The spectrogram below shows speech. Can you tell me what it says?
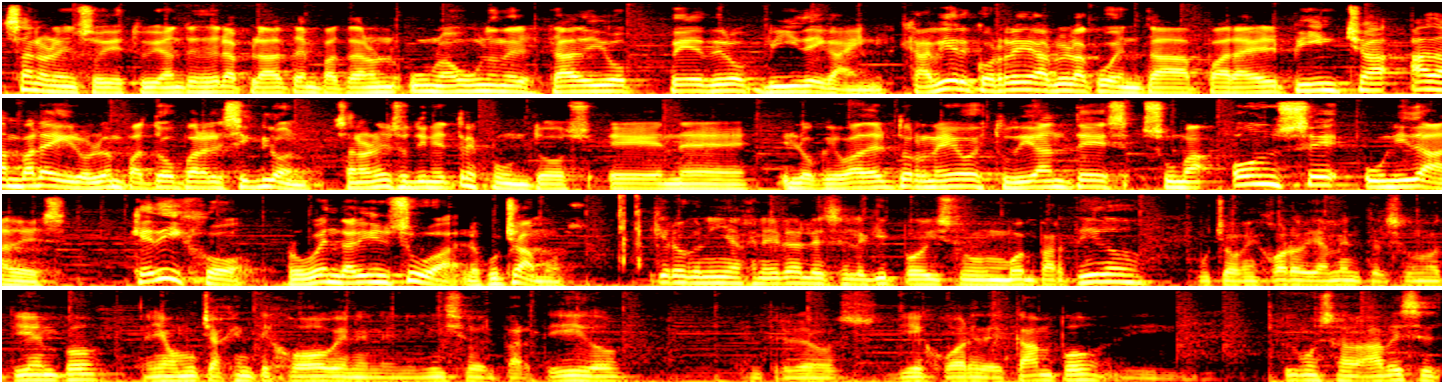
San Lorenzo y Estudiantes de La Plata empataron 1 a 1 en el estadio Pedro Videgain. Javier Correa abrió la cuenta para el pincha, Adam Vareiro lo empató para el Ciclón. San Lorenzo tiene 3 puntos en eh, lo que va del torneo, Estudiantes suma 11 unidades. ¿Qué dijo Rubén Darín Súa? Lo escuchamos. Creo que en líneas generales el equipo hizo un buen partido, mucho mejor obviamente el segundo tiempo. Teníamos mucha gente joven en el inicio del partido, entre los 10 jugadores de campo y a, veces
